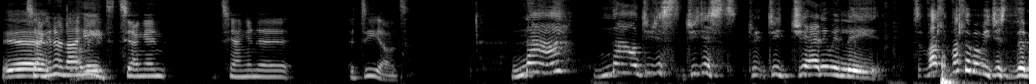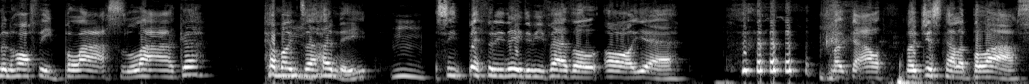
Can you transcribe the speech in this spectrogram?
Yeah, ti angen hwnna I hyd? Ti angen, ti angen y, y diod? Na, na, dwi just, dwi just, dwi, dwi genuinely... Falle, falle bod fi just ddim yn hoffi blas lager cymaint mm. o hynny mm. sydd byth yn ei wneud i fi feddwl, o oh, yeah, na gael, na just cael y blas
